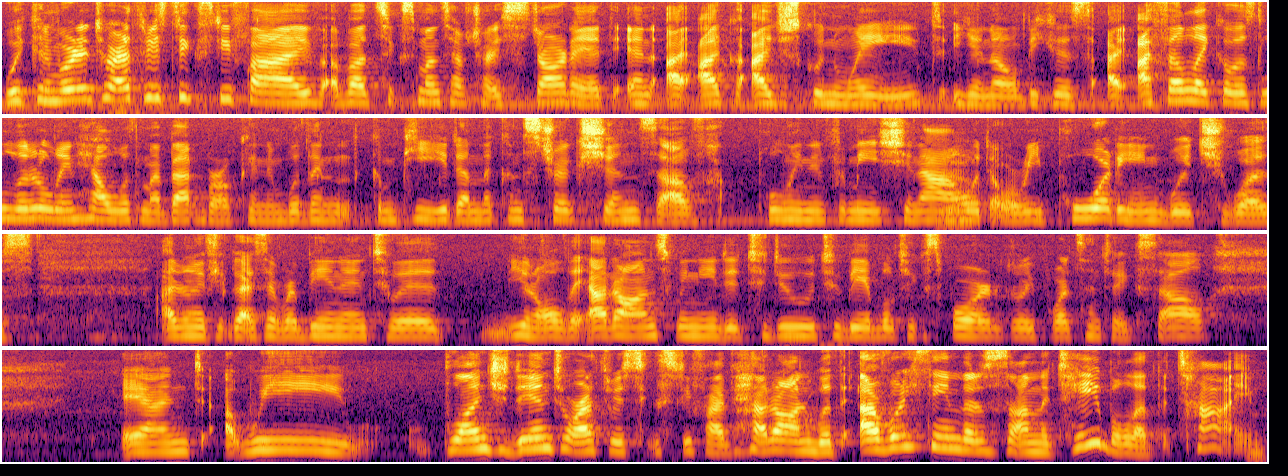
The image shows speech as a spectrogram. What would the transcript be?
We converted to R365 about six months after I started, and I, I, I just couldn't wait, you know, because I, I felt like I was literally in hell with my back broken and wouldn't Compeat, and the constrictions of pulling information out or reporting, which was, I don't know if you guys ever been into it, you know, all the add-ons we needed to do to be able to export the reports into Excel. And we plunged into R365 head on with everything that's on the table at the time.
